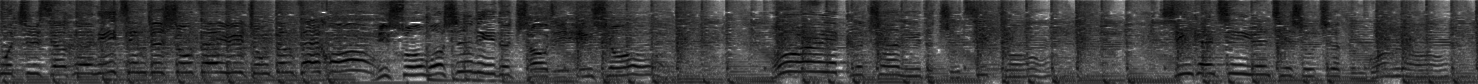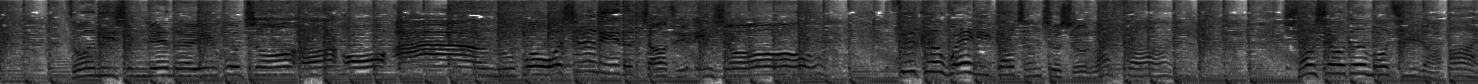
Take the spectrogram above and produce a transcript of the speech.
我只想和你牵着手在雨中等彩虹。你说我是你的超级英雄，偶尔也客串你的出气筒，心甘情愿接受这份光荣。做你身边的萤火虫。如果我是你的超级英雄，此刻为你高唱这首 love song，小小的默契让爱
